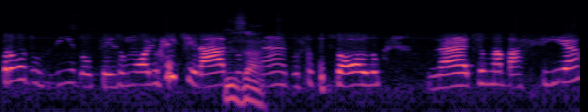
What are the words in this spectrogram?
produzido, ou seja, um óleo retirado né, do subsolo né, de uma bacia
